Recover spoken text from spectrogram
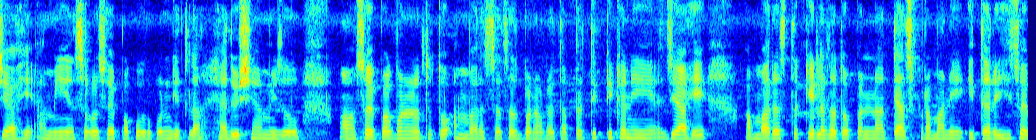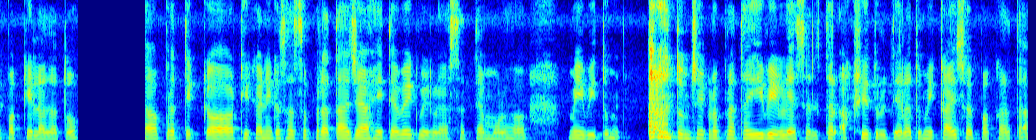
जे आहे आम्ही सगळं स्वयंपाक उरकून घेतला. ह्या दिवशी आम्ही जो स्वयंपाक बनवला होता तो आंबारसाचाच बनवला होता. प्रत्येक ठिकाणी जे आहे आंबारस तर केला जातो पण त्याचप्रमाणे इतरही स्वयंपाक केला जातो. आता प्रत्येक ठिकाणी कसं असं प्रथा ज्या आहे त्या वेगवेगळ्या असतात. त्यामुळं मे बी तुम तुमच्या इकडं प्रथा ही वेगळी असेल. तर अक्षय तृतीयाला तुम्ही काय स्वयंपाक करता?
